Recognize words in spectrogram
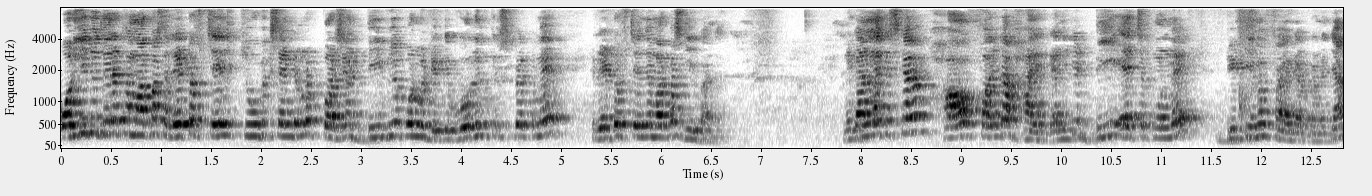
और ये जो दे रखा हमारे पास rate of change cubic centimetre per second DV upon में डीटी वॉल्यूम के रिस्पेक्ट में रेट ऑफ़ चेंज हमारे पास गिवन है। निकालना किसका? हाउ फाइंड द हाइट यानी कि डी एच अपॉन में डीटी में फाइंड आउट करना। क्या?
